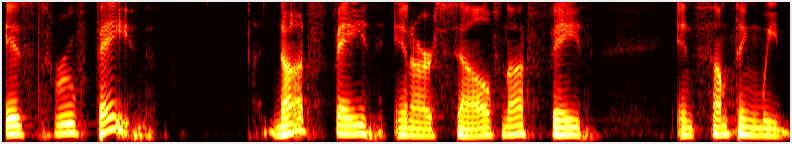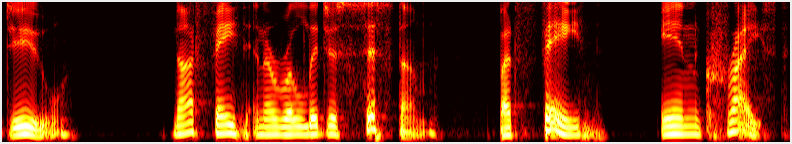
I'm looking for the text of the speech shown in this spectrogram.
is through faith. Not faith in ourselves, not faith in something we do, not faith in a religious system, but faith in Christ.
